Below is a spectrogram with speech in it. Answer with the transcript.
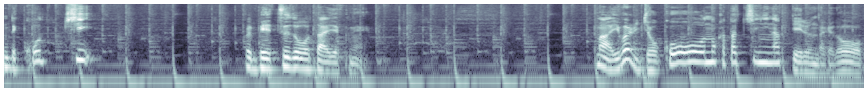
で、こっち、これ別動体ですね。まあ、いわゆる徐行の形になっているんだけど、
